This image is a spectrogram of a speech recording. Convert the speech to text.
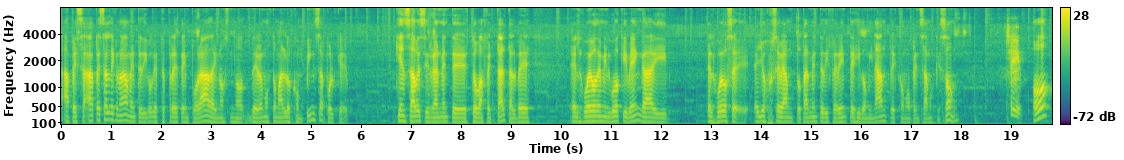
a pesar, a pesar de que nuevamente digo que esto es pretemporada y no, no debemos tomarlos con pinzas porque quién sabe si realmente esto va a afectar. Tal vez el juego de Milwaukee venga y el juego se, ellos se vean totalmente diferentes y dominantes como pensamos que son. Sí. O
